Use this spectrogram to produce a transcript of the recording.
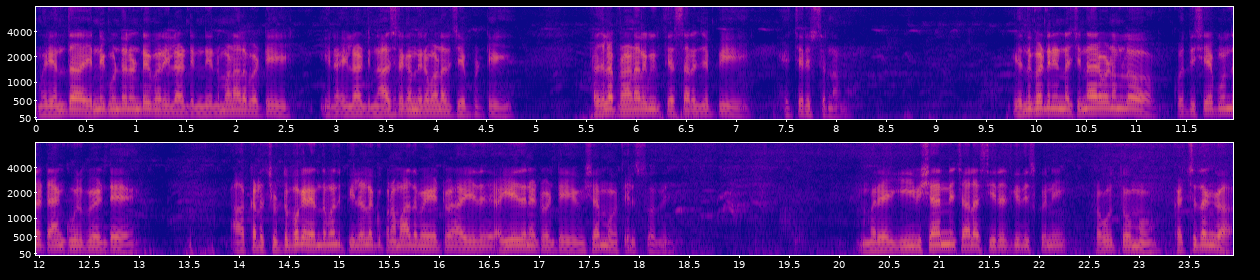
మరి ఎంత ఎన్ని గుండెలు ఉంటే మరి ఇలాంటి నిర్మాణాలు బట్టి ఇలా- ఇలాంటి నాశరకం నిర్మాణాలు చేపట్టి ప్రజల ప్రాణాల మీద తెస్తారని చెప్పి హెచ్చరిస్తున్నాము. ఎందుకంటే నిన్న చిన్నారవడంలో కొద్దిసేపు ముందే ట్యాంక్ కూలిపోయి ఉంటే అక్కడ చుట్టుపక్కల ఎంతమంది పిల్లలకు ప్రమాదం అయ్యేట అయ్యేది అయ్యేదనేటువంటి విషయం తెలుస్తుంది. మరి ఈ విషయాన్ని చాలా సీరియస్గా తీసుకొని ప్రభుత్వము ఖచ్చితంగా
